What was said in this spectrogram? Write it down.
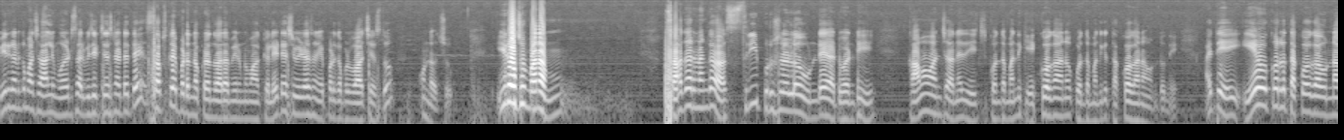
మీరు కనుక మా ఛానల్ని మొదటిసారి విజిట్ చేసినట్టయితే సబ్స్క్రైబ్ బటన్ నొక్కడం ద్వారా మీరు మాకు లేటెస్ట్ వీడియోస్ని ఎప్పటికప్పుడు వాచ్ చేస్తూ ఉండవచ్చు ఈరోజు మనం సాధారణంగా స్త్రీ పురుషులలో ఉండే అటువంటి కామవాంఛ అనేది కొంతమందికి ఎక్కువగాను కొంతమందికి తక్కువగానో ఉంటుంది. అయితే ఏ ఒక్కరు తక్కువగా ఉన్నా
